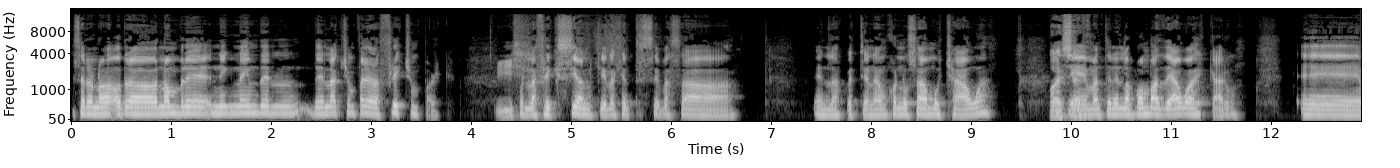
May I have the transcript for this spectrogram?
Ese era no- otro nombre, nickname del, del Action Park, era Friction Park. Ish. Por la fricción que la gente se pasaba en las cuestiones. A lo mejor no usaba mucha agua. Eh, mantener las bombas de agua es caro. Eh,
